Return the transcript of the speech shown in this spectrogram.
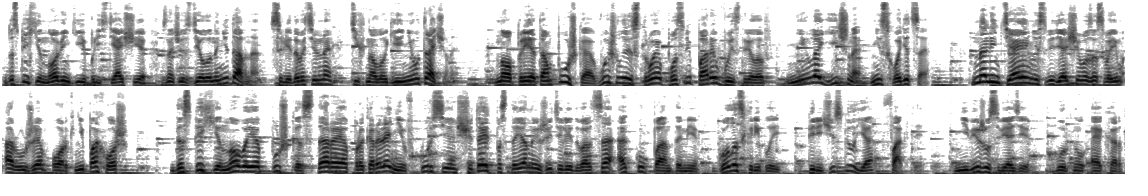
Доспехи новенькие, блестящие, значит, сделаны недавно. Следовательно, технологии не утрачены. Но при этом пушка вышла из строя после пары выстрелов. Нелогично, не сходится. На лентяя, не следящего за своим оружием, орк не похож. Доспехи новые, пушка старая, про короля не в курсе, считает постоянных жителей дворца оккупантами. Голос хриплый. Перечислил я факты. «Не вижу связи», — буркнул Экхард.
